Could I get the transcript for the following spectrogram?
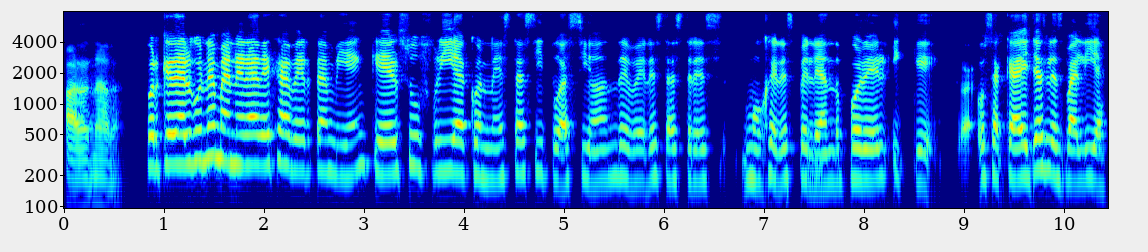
para nada. Porque de alguna manera deja ver también que él sufría con esta situación de ver estas tres mujeres peleando por él y que, o sea, que a ellas les valía.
